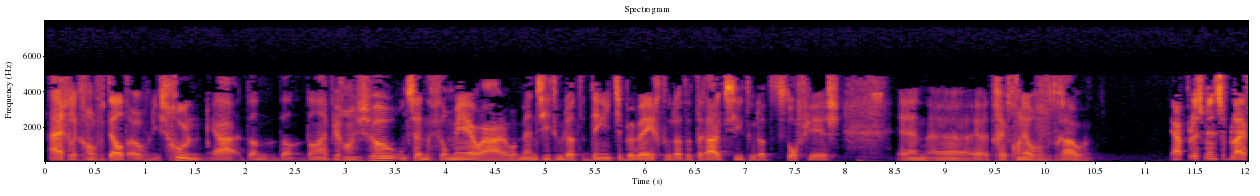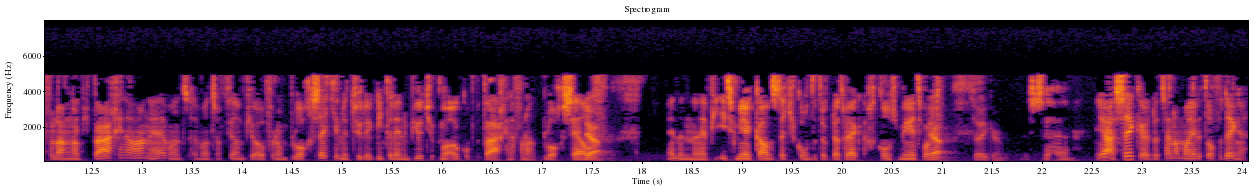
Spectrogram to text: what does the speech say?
eigenlijk gewoon vertelt over die schoen, ja, dan, dan, dan heb je gewoon zo ontzettend veel meerwaarde. Want men ziet hoe dat het dingetje beweegt, hoe dat het eruit ziet, hoe dat het stofje is. En uh, het geeft gewoon heel veel vertrouwen. Ja, plus mensen blijven langer op je pagina hangen. Hè? Want, want zo'n filmpje over een blog zet je natuurlijk niet alleen op YouTube, maar ook op de pagina van het blog zelf. Ja. En dan heb je iets meer kans dat je content ook daadwerkelijk geconsumeerd wordt. Ja, zeker. Dus uh, ja, zeker. Dat zijn allemaal hele toffe dingen.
